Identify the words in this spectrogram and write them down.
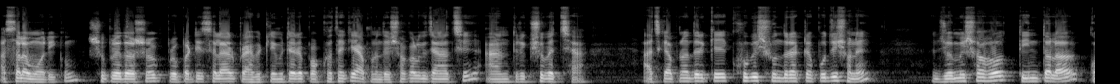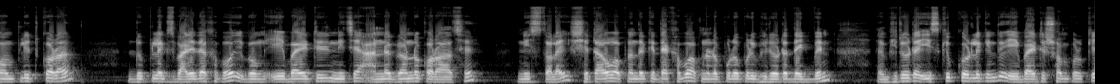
আসসালামু আলাইকুম। সুপ্রিয় দর্শক প্রপার্টি সেলার প্রাইভেট লিমিটেডের পক্ষ থেকে আপনাদের সকলকে জানাচ্ছি আন্তরিক শুভেচ্ছা। আজকে আপনাদেরকে খুবই সুন্দর একটা পজিশনে জমিসহ তিনতলা কমপ্লিট করা ডুপ্লেক্স বাড়ি দেখাবো এবং এই বাড়িটির নিচে আন্ডারগ্রাউন্ডও করা আছে নিচতলায়। সেটাও আপনাদেরকে দেখাবো, আপনারা পুরোপুরি ভিডিওটা দেখবেন। ভিডিওটা স্কিপ করলে কিন্তু এই বাড়িটির সম্পর্কে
